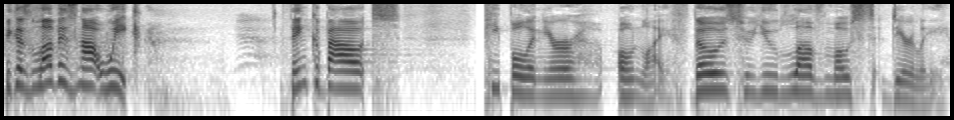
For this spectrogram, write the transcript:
Because love is not weak. Think about people in your own life, those who you love most dearly,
